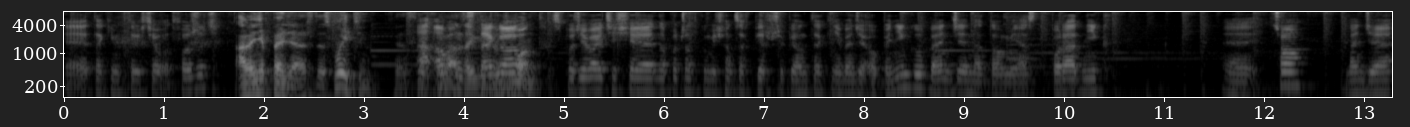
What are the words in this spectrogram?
E, takim, który chciał otworzyć. Ale nie powiedziałem, że to jest mój team. Więc A oprócz tego błąd. spodziewajcie się na początku miesiąca w pierwszy piątek nie będzie openingu, będzie natomiast poradnik, e, co będzie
